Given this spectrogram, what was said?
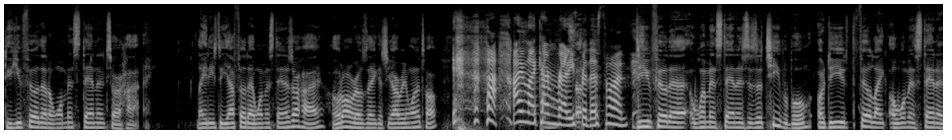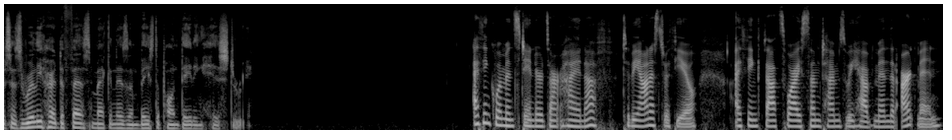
do you feel that a woman's standards are high? Ladies, do y'all feel that women's standards are high? Hold on, Rose, because you already want to talk. I'm like, I'm ready for this one. Do you feel that a woman's standards is achievable, or do you feel like a woman's standards is really her defense mechanism based upon dating history? I think women's standards aren't high enough, to be honest with you. I think that's why sometimes we have men that aren't men.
